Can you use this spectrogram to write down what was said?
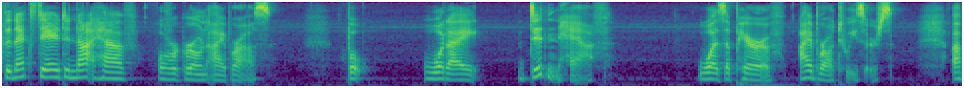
The next day I did not have overgrown eyebrows. But what I didn't have was a pair of eyebrow tweezers. A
